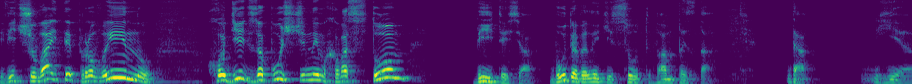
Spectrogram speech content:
відчувайте провину, ходіть з опущеним хвостом, бійтеся, буде великий суд, вам пизда. Да, є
